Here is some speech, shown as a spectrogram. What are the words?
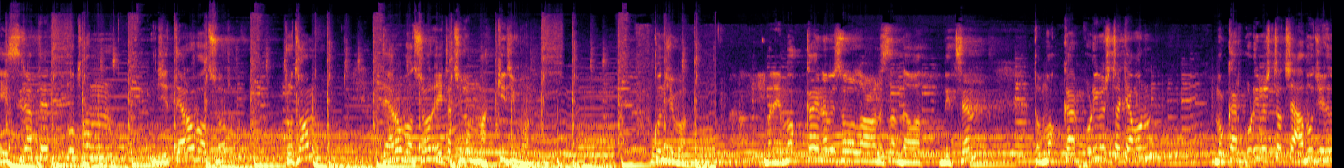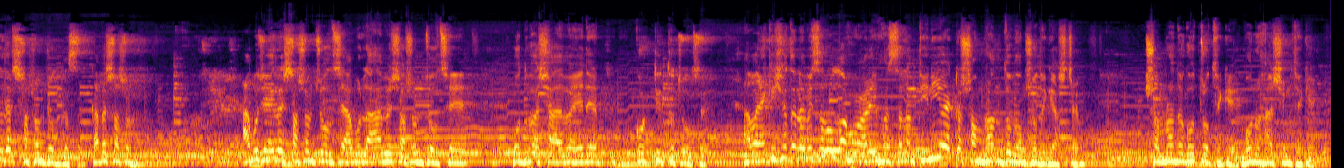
এই সিরাতের প্রথম যে তেরো বছর, প্রথম তেরো বছর এটা ছিল মাক্কি জীবন। কোন জীবন? মানে মক্কায় নবী আলসালাম দাওয়াত দিচ্ছেন। তো মক্কার পরিবেশটা কেমন? মক্কার পরিবেশটা হচ্ছে আবু জেহেলদের শাসন চলতেছে। কাদের শাসন? আবু জাহেলের শাসন চলছে আবুল আহাবের শাসন চলছে উদ্বা সাহেব এদের কর্তৃত্ব চলছে। আবার একই সাথে নবী সাল্লাহ আলী তিনিও একটা সম্ভ্রান্ত বংশ থেকে আসছেন। সম্ভ্রান্ত গোত্র থেকে, বনু হাসিম থেকে।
